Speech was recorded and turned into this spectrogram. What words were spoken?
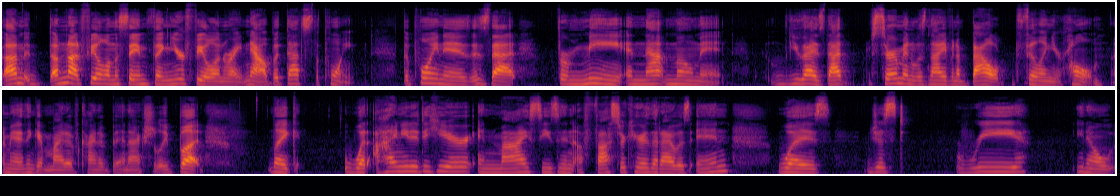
I'm I'm not feeling the same thing you're feeling right now, but that's the point. The point is is that for me in that moment, you guys, that sermon was not even about filling your home. I mean, I think it might have kind of been actually, but like what I needed to hear in my season of foster care that I was in was just re, you know,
